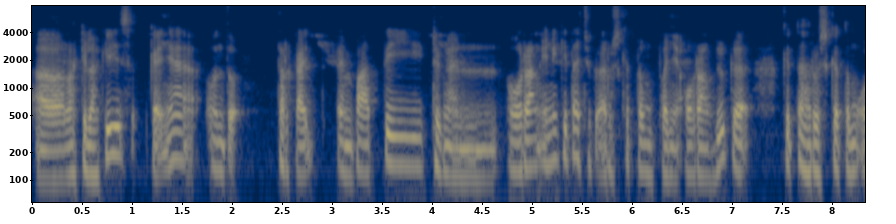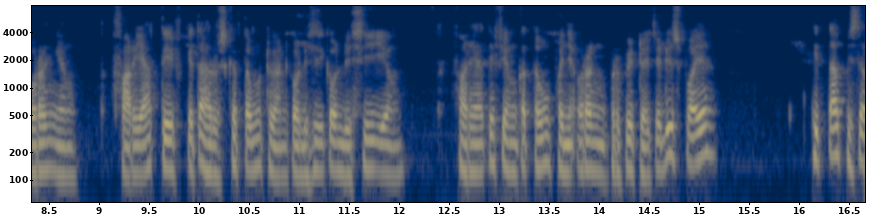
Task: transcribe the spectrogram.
Eh, lagi-lagi uh, kayaknya untuk terkait empati dengan orang ini kita juga harus ketemu banyak orang juga. Kita harus ketemu orang yang variatif, kita harus ketemu dengan kondisi-kondisi yang variatif yang ketemu banyak orang yang berbeda. Jadi supaya kita bisa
